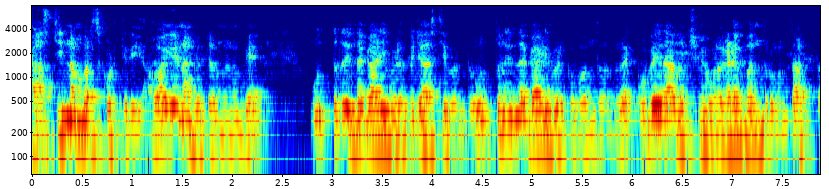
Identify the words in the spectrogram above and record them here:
ಜಾಸ್ತಿ ನಂಬರ್ಸ್ ಕೊಡ್ತೀರಿ, ಅವಾಗ ಏನಾಗುತ್ತೆ ಅಂದರೆ ನಮಗೆ ಉತ್ತರದಿಂದ ಗಾಳಿ ಬೆಳಕು ಜಾಸ್ತಿ ಬಂತು. ಉತ್ತರದಿಂದ ಗಾಳಿ ಬೆಳಕು ಬಂತು ಅಂದರೆ ಕುಬೇರ, ಲಕ್ಷ್ಮಿ ಒಳಗಡೆ ಬಂದರು ಅಂತ ಅರ್ಥ.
